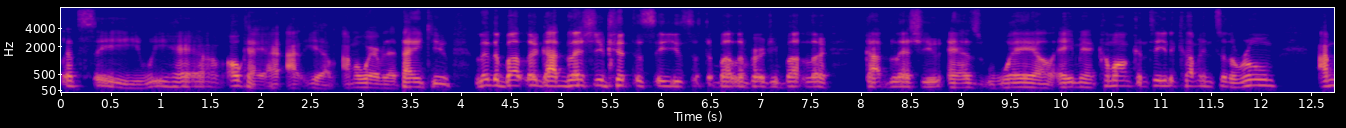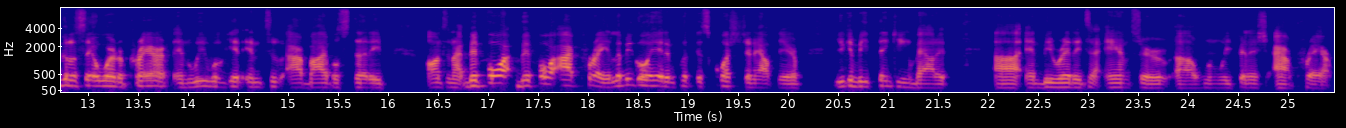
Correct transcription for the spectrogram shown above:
let's see. We have okay. I, I, yeah, I'm aware of that. Thank you, Linda Butler. God bless you. Good to see you, Sister Butler, Virgie Butler. God bless you as well. Amen. Come on, continue to come into the room. I'm going to say a word of prayer, and we will get into our Bible study on tonight. Before before I pray, let me go ahead and put this question out there. You can be thinking about it uh, and be ready to answer uh, when we finish our prayer.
